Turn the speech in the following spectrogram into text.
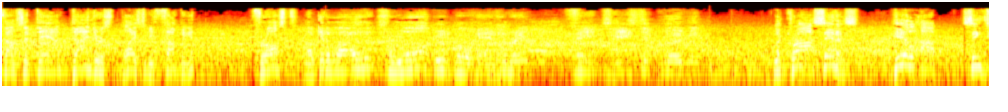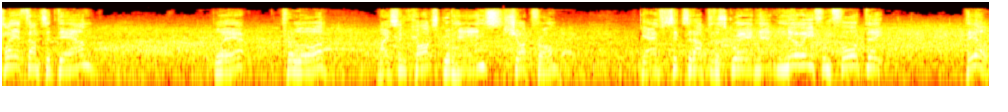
thumps it down. Dangerous place to be thumping it. Frost, they'll get away with it. Good ball. Pendlebury, fantastic movement. LeCras centres. Hill up. Sinclair thumps it down. Blair, Treloar, Mason Cox, good hands. Shot from. Gaff sits it up to the square. Naitanui from four deep. Hill,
